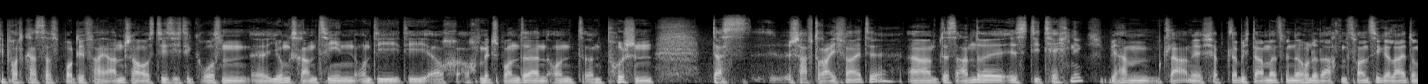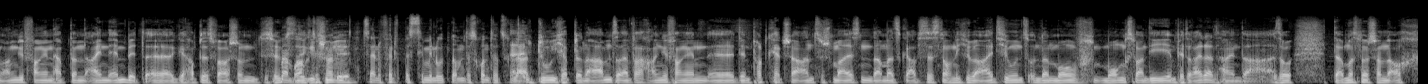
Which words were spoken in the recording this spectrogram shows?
die Podcasts auf Spotify anschaust, die sich die großen äh, Jungs ranziehen und die, die auch, auch mit sponsern und, und pushen, das schafft Reichweite. Ähm, das andere ist die Technik. Wir haben, klar, ich habe, glaube ich, damals mit einer 128er Leitung angefangen, habe dann einen Mbit äh, gehabt. Das war schon das höchste Man brauchte schon seine fünf bis zehn Minuten, um das runterzuladen. Äh, du, ich habe dann abends einfach angefangen, äh, den Podcatcher anzuschmeißen. Damals gab es das noch nicht über iTunes und dann morgens, morgens waren die MP3-Dateien da. Also da muss man schon auch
